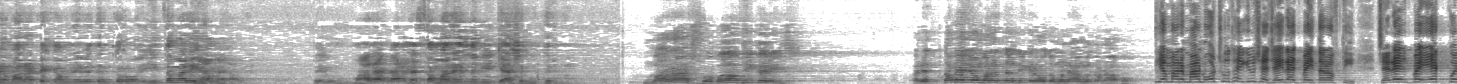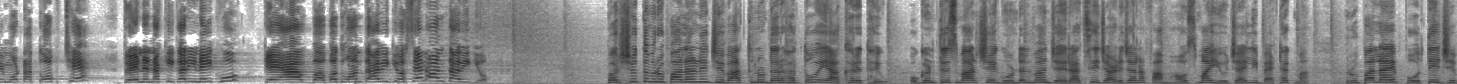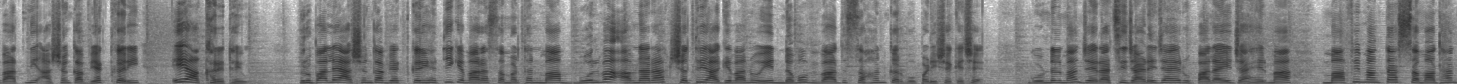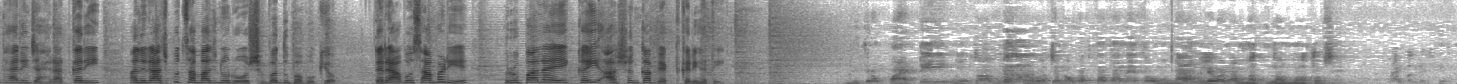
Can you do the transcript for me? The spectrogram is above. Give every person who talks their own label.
Speaker 1: તમે મારા ટેકામાં નિવેદન કરો એ તમારી સામે આવે. મારા કારણે તમારે નવી ક્યાં શરૂ કરવી?
Speaker 2: મારા સ્વભાવથી કરીશ. અને તમે જો મરદ નથી કરો તો મને આમંત્રણ આપો.
Speaker 3: અમારે માન ઓછું થઈ ગયું છે જયરાજભાઈ તરફથી. જયરાજભાઈ એક કોઈ મોટા તોપ છે તો એને નક્કી કરી નાખ્યું કે આ બધું અંત આવી ગયો શેનો અંત આવી ગયો?
Speaker 4: પરસોત્તમ રૂપાલાને જે વાતનો ડર હતો એ આખરે થયું. ઓગણત્રીસ માર્ચે ગોંડલમાં જયરાજસિંહ જાડેજાના ફાર્મ હાઉસમાં યોજાયેલી બેઠકમાં રૂપાલાએ પોતે જે વાતની આશંકા વ્યક્ત કરી એ આખરે થયું. રૂપાલાએ આશંકા વ્યક્ત કરી હતી કે મારા સમર્થનમાં બોલવા આવનારા ક્ષત્રિય આગેવાનોએ નવો વિવાદ સહન કરવો પડી શકે છે. ગોંડલમાં જયરાજસિંહ જાડેજાએ રૂપાલાએ જાહેરમાં માફી માંગતા સમાધાન થયાની જાહેરાત કરી અને રાજપૂત સમાજનો રોષ વધુ ભભૂક્યો. ત્યારે આવો સાંભળીએ રૂપાલાએ કઈ આશંકા વ્યક્ત કરી હતી.
Speaker 1: મિત્રો, પાર્ટી હું તો આ બધા પ્રવચનો કરતા હતા ને, તો હું નામ લેવાના મતનો નહોતો છે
